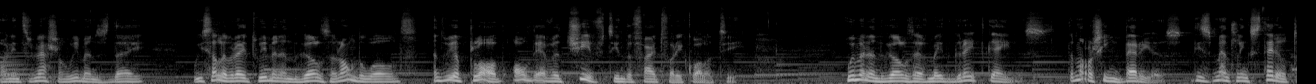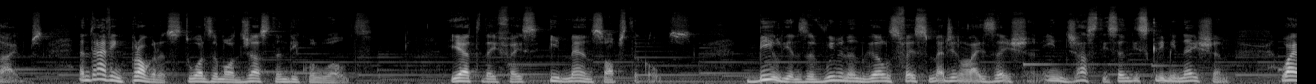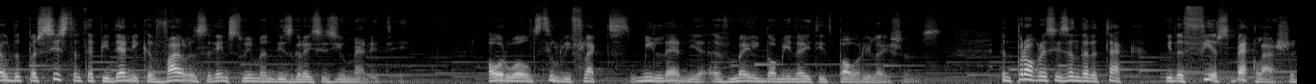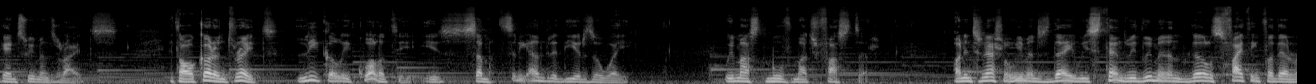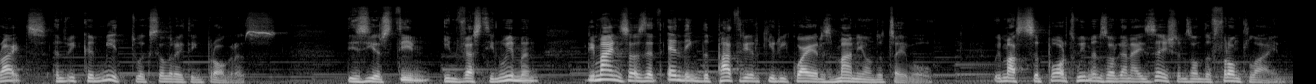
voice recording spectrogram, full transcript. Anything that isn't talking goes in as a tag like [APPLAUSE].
On International Women's Day, we celebrate women and girls around the world and we applaud all they have achieved in the fight for equality. Women and girls have made great gains, demolishing barriers, dismantling stereotypes, and driving progress towards a more just and equal world. Yet they face immense obstacles. Billions of women and girls face marginalization, injustice, and discrimination, while the persistent epidemic of violence against women disgraces humanity. Our world still reflects millennia of male dominated power relations, and progress is under attack with a fierce backlash against women's rights. At our current rate, legal equality is some [LAUGHS] 300 years away. We must move much faster. On International Women's Day, we stand with women and girls fighting for their rights and we commit to accelerating progress. This year's theme, Invest in Women, reminds us that ending the patriarchy requires money on the table. We must support women's organizations on the front line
